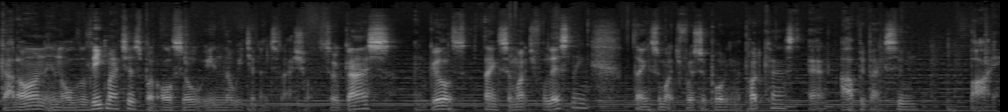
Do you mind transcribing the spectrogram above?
got on in all the league matches, but also in Norwegian International. So, guys and girls, thanks so much for listening. Thanks so much for supporting the podcast, and I'll be back soon. Bye.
